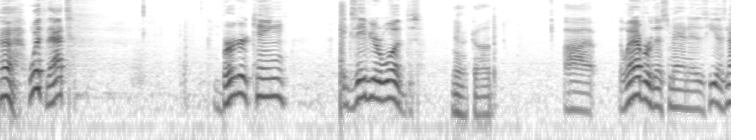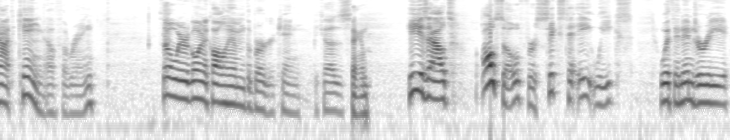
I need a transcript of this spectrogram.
With that, Burger King, Xavier Woods, Yeah, God. uh, whatever this man is, he is not king of the ring. So we're going to call him the Burger King because Damn. he is out also for six to eight weeks with an injury.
